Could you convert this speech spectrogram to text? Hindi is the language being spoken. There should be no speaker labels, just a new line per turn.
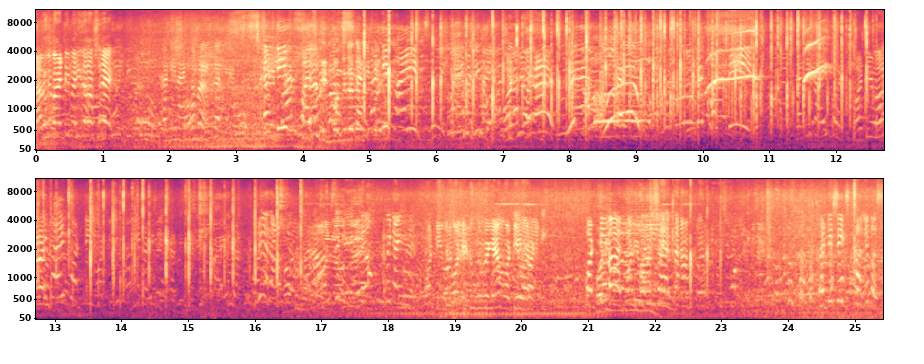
दारू की पार्टी मेरी तरफ़ से फोर्टी टू में गया forty one forty one forty one thirty six खाली बस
